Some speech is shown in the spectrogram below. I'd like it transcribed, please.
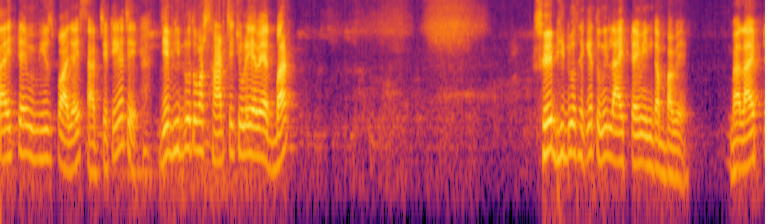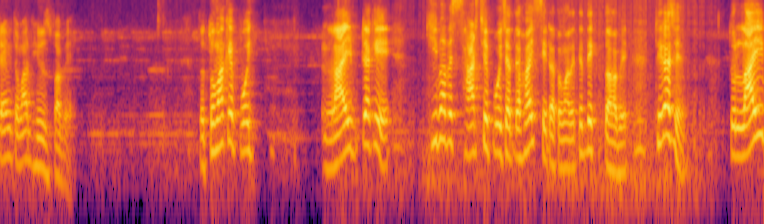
লাইফ টাইম ভিউজ পাওয়া যায় সার্চে ঠিক আছে? যে ভিডিও তোমার সার্চে চলে যাবে একবার, সে ভিডিও থেকে তুমি লাইফ টাইম ইনকাম পাবে বা লাইফ টাইম তোমার ভিউজ পাবে। তো তোমাকে লাইভটাকে কীভাবে সার্চে পৌঁছাতে হয় সেটা তোমাদেরকে দেখতে হবে। ঠিক আছে? তো লাইভ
